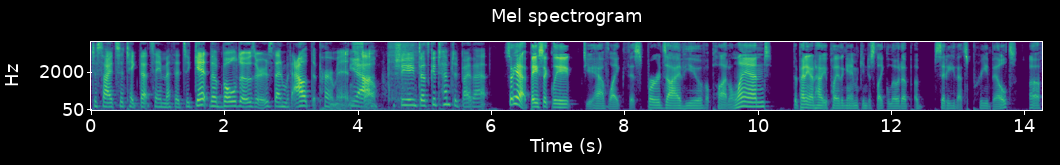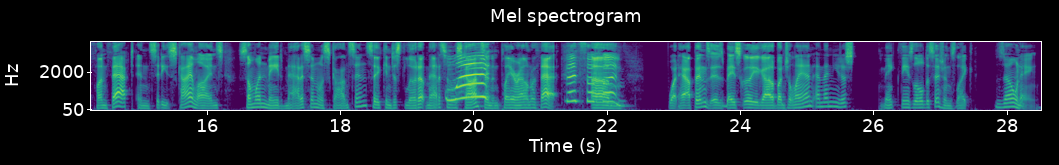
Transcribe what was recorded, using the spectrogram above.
decides to take that same method to get the bulldozers then without the permits. Yeah. So. She does get tempted by that. So yeah, basically, you have like this bird's eye view of a plot of land. Depending on how you play the game, you can just like load up a city that's pre-built. Uh, fun fact: in Cities Skylines, someone made Madison, Wisconsin, so you can just load up Madison, Wisconsin, and play around with that. That's so Um, fun. What happens is basically you got a bunch of land, and then you just make these little decisions like zoning.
